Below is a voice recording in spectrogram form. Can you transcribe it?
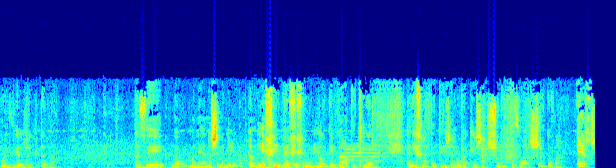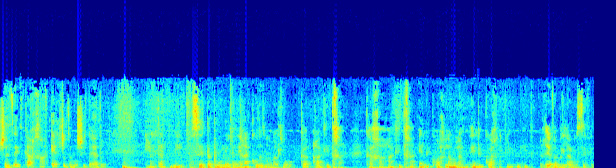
כמו איזו ילדה קטנה. אז אה, באו מלא אנשים, אני לא יודעת גם מי הכין ואיך הכינו, לא דיברתי כלום. אני החלטתי שאני לא מבקשת שום עזרה, שום דבר. איך שזה ככה, איך שזה מושיט היד. לא יודעת מי עושה את הפעולות, אני רק כל הזמן אומרת לו, רק איתך. ככה, רק איתך, אין לי כוח לעולם, אין לי כוח, אפילו להגיד רבע מילה נוספת.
